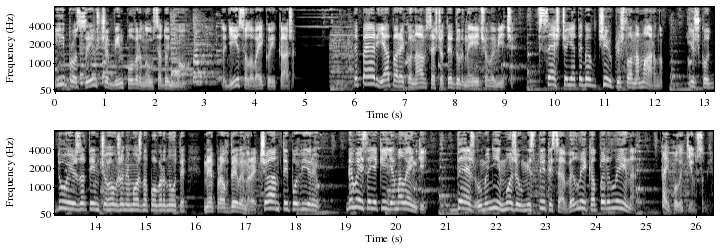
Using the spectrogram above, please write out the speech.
і просив, щоб він повернувся до нього. Тоді Соловейко і каже: Тепер я переконався, що ти дурний чоловіче. Все, що я тебе вчив, пішло намарно. І шкодуєш за тим, чого вже не можна повернути, неправдивим речам ти повірив. Дивися, який я маленький. Де ж у мені може вміститися велика перлина? Та й полетів собі.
